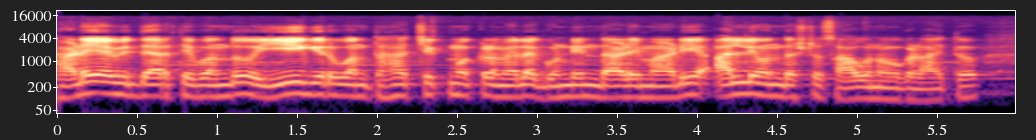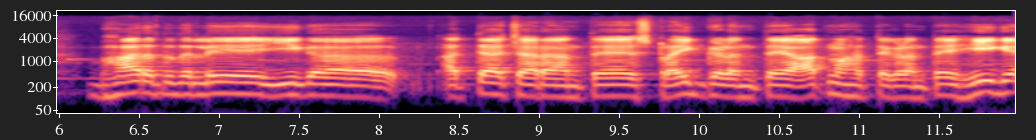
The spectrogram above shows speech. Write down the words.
ಹಳೆಯ ವಿದ್ಯಾರ್ಥಿ ಬಂದು ಈಗಿರುವಂತಹ ಚಿಕ್ಕ ಮಕ್ಕಳ ಮೇಲೆ ಗುಂಡಿನ ದಾಳಿ ಮಾಡಿ ಅಲ್ಲಿ ಒಂದಷ್ಟು ಸಾವು ನೋವುಗಳಾಯಿತು. ಭಾರತದಲ್ಲಿ ಈಗ ಅತ್ಯಾಚಾರ ಅಂತೆ, ಸ್ಟ್ರೈಕ್ಗಳಂತೆ, ಆತ್ಮಹತ್ಯೆಗಳಂತೆ ಹೀಗೆ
